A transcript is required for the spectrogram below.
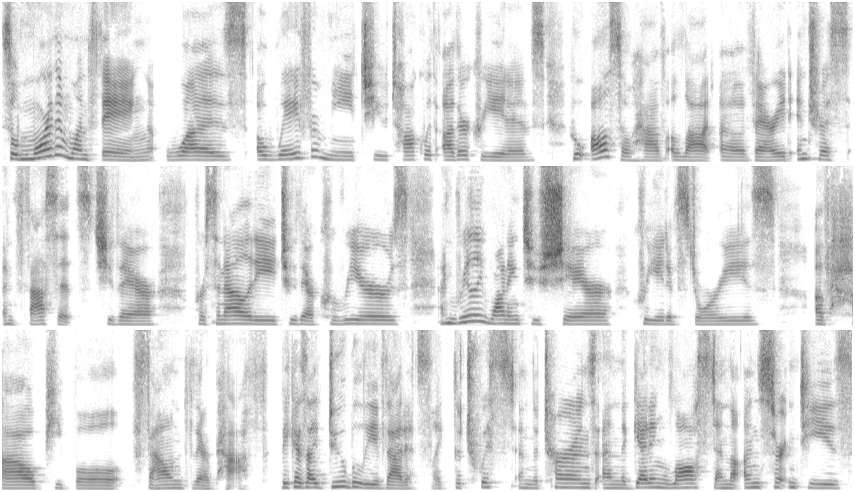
So, more than one thing was a way for me to talk with other creatives who also have a lot of varied interests and facets to their personality, to their careers, and really wanting to share creative stories of how people found their path. Because I do believe that it's like the twists and the turns and the getting lost and the uncertainties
